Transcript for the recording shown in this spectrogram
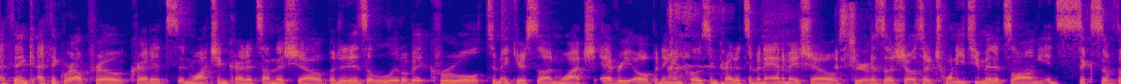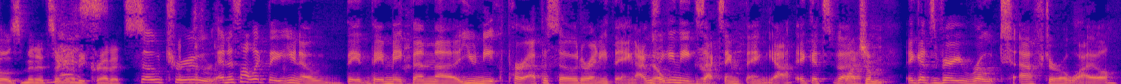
I think I think we're all pro credits and watching credits on this show, but it is a little bit cruel to make your son watch every opening and closing credits of an anime show. It's true. Because those shows are 22 minutes long and six of those minutes are going to be credits. So true. And it's not like they, you know, they, they make them uh, unique per episode or anything. I was Nope. thinking the exact same thing. Yeah. It gets, uh, watch them it gets very rote after a while.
